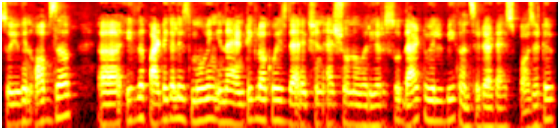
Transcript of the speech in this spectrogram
So you can observe uh, if the particle is moving in the anti-clockwise direction as shown over here so that will be considered as positive.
